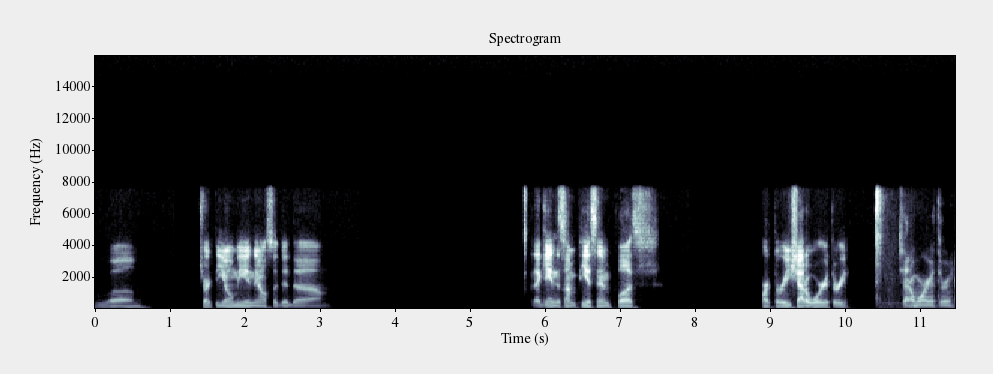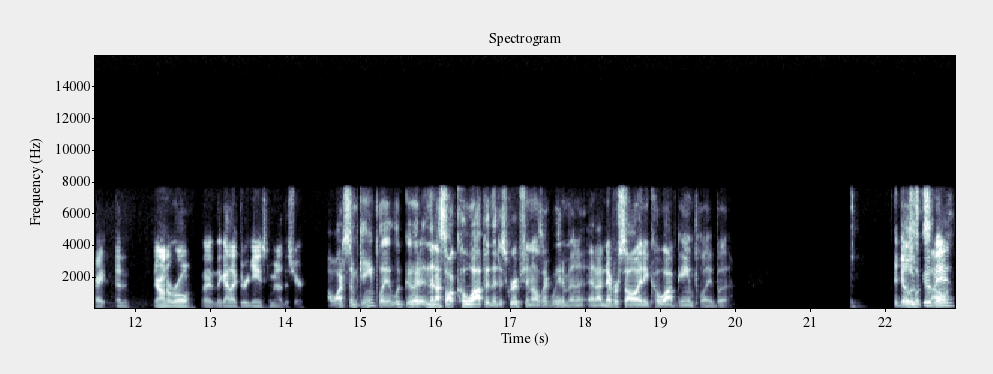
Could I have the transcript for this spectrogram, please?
who um, Trek to Yomi, and they also did the um, that game that's on PSN Plus. Part three, Shadow Warrior three. Shadow Warrior three. Right, and they're on the roll. They they got like three games coming out this year. I watched some gameplay. It looked good, and then I saw co-op in the description. I was like, wait a minute, and I never saw any co-op gameplay, but it does looks look good, solid. man.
